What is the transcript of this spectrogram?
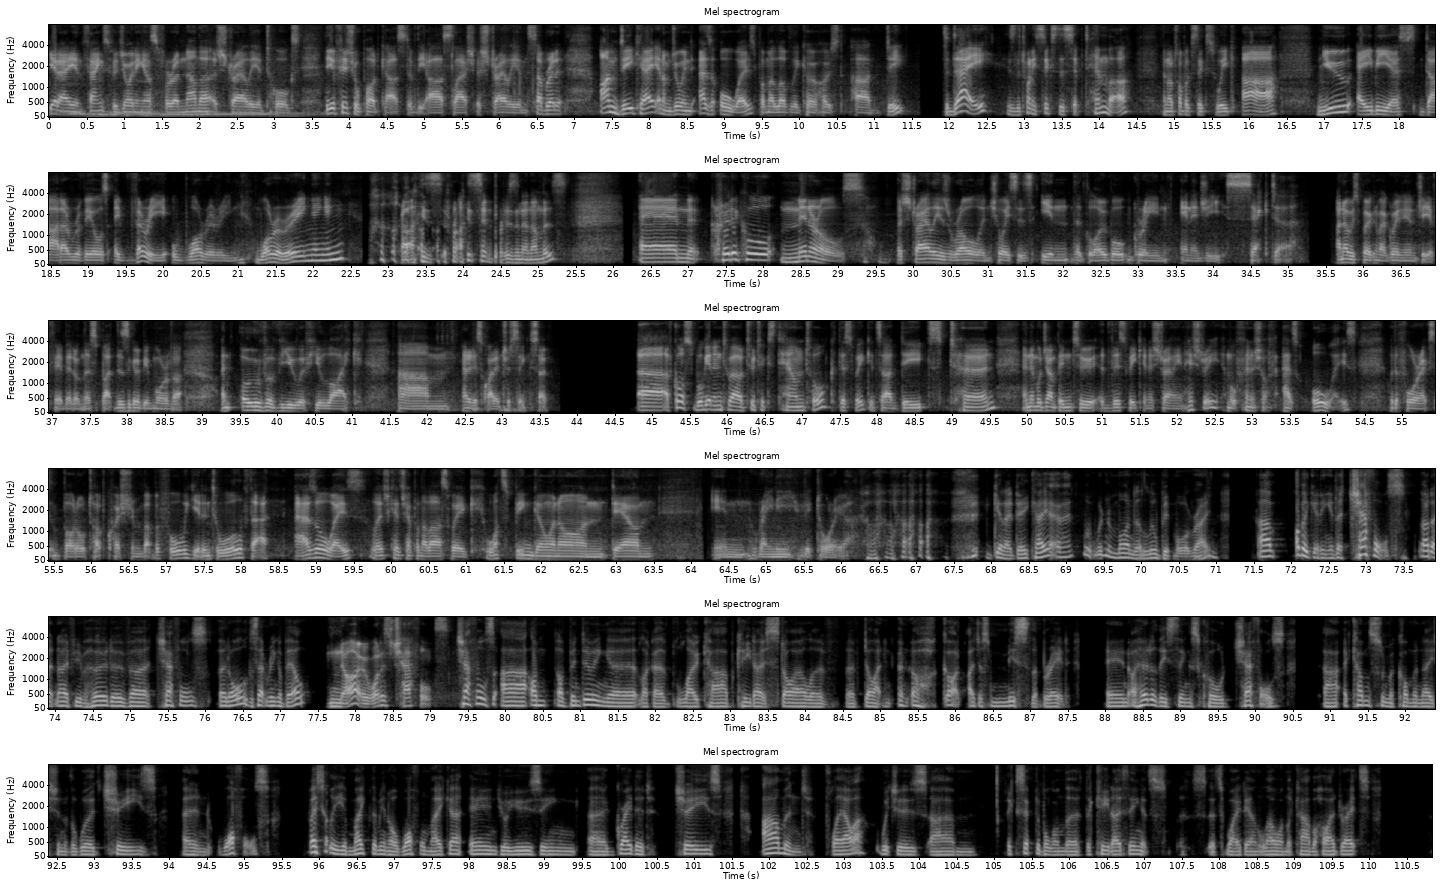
G'day, and thanks for joining us for another Australia Talks, the official podcast of the r slash Australian subreddit. I'm DK, and I'm joined, as always, by my lovely co-host RD. Today is the 26th of September, and our topics this week are new ABS data reveals a very worrying, worrying rise, rise in prisoner numbers. And critical minerals, Australia's role and choices in the global green energy sector. I know we've spoken about green energy a fair bit on this, but this is going to be more of a an overview, if you like, um, and it is quite interesting. So uh, of course, we'll get into our Ticks Town talk this week. It's Ardeet's turn. And then we'll jump into This Week in Australian History. And we'll finish off, as always, with a XXXX bottle top question. But before we get into all of that, as always, let's catch up on the last week. What's been going on down in rainy Victoria? G'day, DK. I wouldn't have minded a little bit more rain. Um, I've been getting into chaffles. I don't know if you've heard of uh, chaffles at all. Does that ring a bell? No. What is chaffles? Chaffles are. I'm, I've been doing a, like a low carb keto style of of diet, and, and oh god, I just miss the bread. And I heard of these things called chaffles. Uh, it comes from a combination of the word cheese and waffles. Basically, you make them in a waffle maker, and you're using uh, grated cheese, almond flour, which is um, acceptable on the the keto thing. It's, it's, it's way down low on the carbohydrates.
